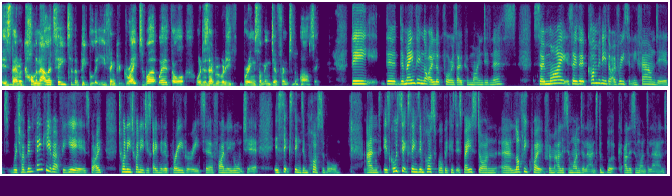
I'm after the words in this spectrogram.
is there a commonality to the people that you think are great to work with, or or does everybody bring something different to the party? The the the main thing that i look for is open-mindedness so my so the company that i've recently founded which i've been thinking about for years but i 2020 just gave me the bravery to finally launch it is six things impossible and it's called six things impossible because it's based on a lovely quote from alice in wonderland the book alice in wonderland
